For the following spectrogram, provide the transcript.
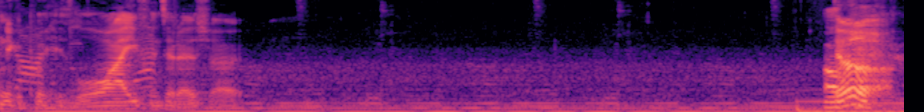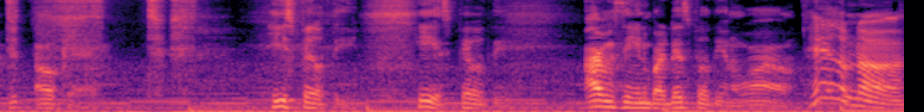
Nigga put his life into that shot. Okay. Duh. Okay. He's filthy. He is filthy. I haven't seen anybody this filthy in a while. Hell nah.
